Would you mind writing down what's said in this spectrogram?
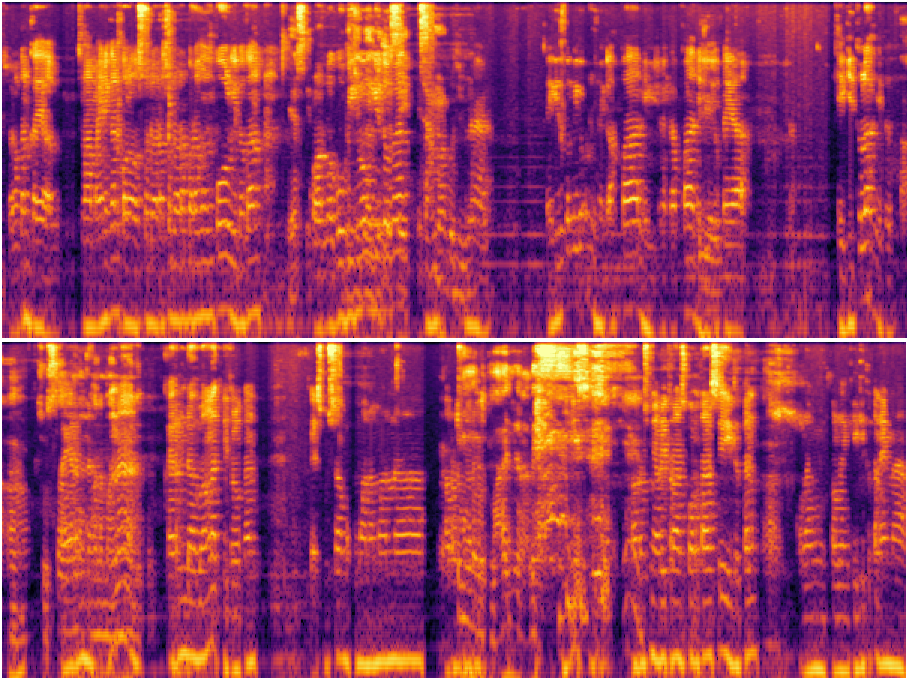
soalnya kan kayak selama ini kan kalau saudara-saudara pada ngumpul gitu kan Ya sih. keluarga gua bingung Juga gitu kan sih. Sama gue juga. nah kayak gitu kan bingung "Aduh, naik apa nih naik apa nih Iya, gitu iya. kayak kayak gitulah gitu Heeh, susah kayak rendah ke mana-mana. nah gitu. kayak rendah banget gitu loh kan kayak susah mau ke mana-mana harus Itu menurut lo aja kali. harus nyari transportasi gitu kan kalau yang kalau yang kayak gitu kan enak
